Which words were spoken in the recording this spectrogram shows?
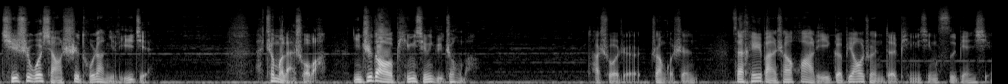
其实我想试图让你理解。这么来说吧，你知道平行宇宙吗？”他说着，转过身，在黑板上画了一个标准的平行四边形。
